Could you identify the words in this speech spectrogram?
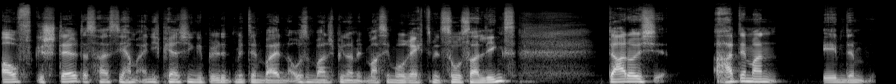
aufgestellt. Das heißt, sie haben eigentlich Pärchen gebildet mit den beiden Außenbahnspielern, mit Massimo rechts, mit Sosa links. Dadurch hatte man eben den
